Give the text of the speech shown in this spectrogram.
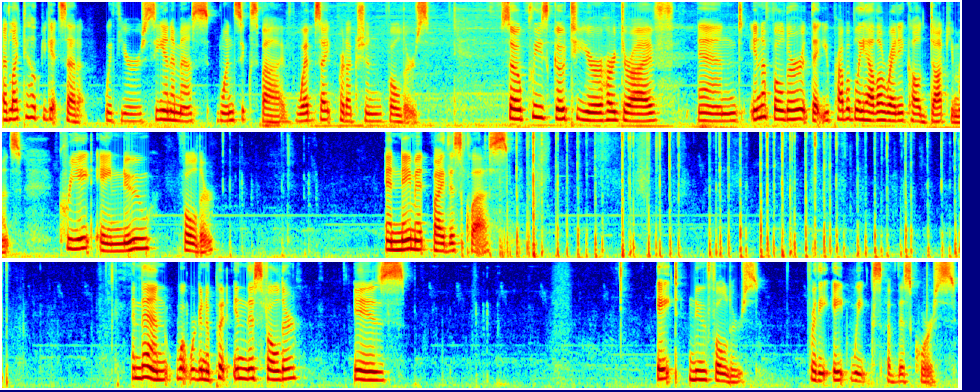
I'd like to help you get set up with your CNMS 165 website production folders. So please go to your hard drive and in a folder that you probably have already called Documents, create a new folder and name it by this class. And then what we're going to put in this folder is eight new folders for the eight weeks of this course.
